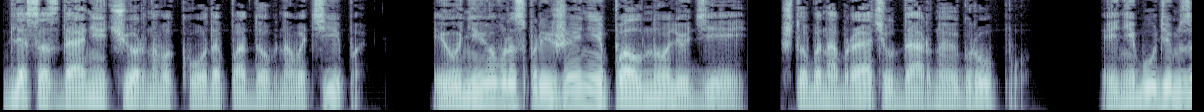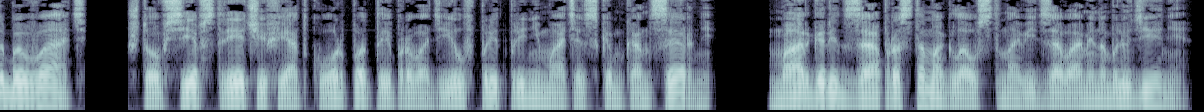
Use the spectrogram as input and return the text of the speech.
для создания черного кода подобного типа, и у нее в распоряжении полно людей, чтобы набрать ударную группу. И не будем забывать, что все встречи Фиаткорпа ты проводил в предпринимательском концерне, Маргарет запросто могла установить за вами наблюдение.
